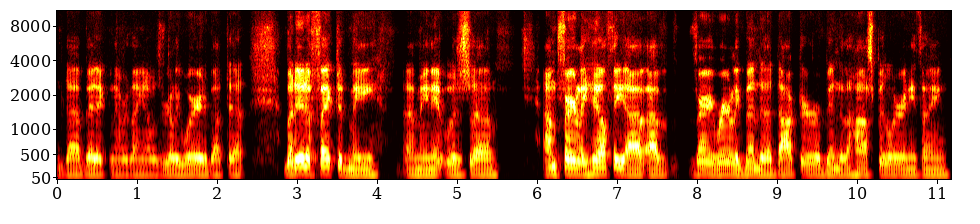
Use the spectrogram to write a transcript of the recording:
diabetic and everything. I was really worried about that, but it affected me. I mean, it was. Uh, I'm fairly healthy. I, have very rarely been to a doctor or been to the hospital or anything.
